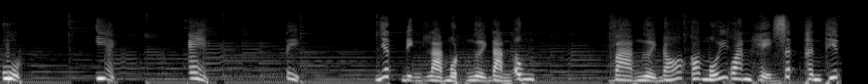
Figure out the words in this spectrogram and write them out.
U. I. E. T. Nhất định là một người đàn ông. Và người đó có mối quan hệ rất thân thiết.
